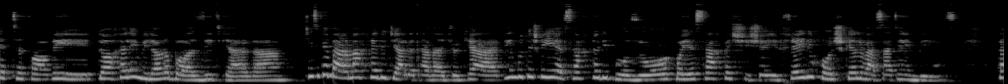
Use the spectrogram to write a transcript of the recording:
اتفاقی داخل این ویلا رو بازدید کردم. چیزی که برای من خیلی جلب توجه کرد این بودش که یه سقف خیلی بزرگ با یه سقف شیشه خیلی خوشگل وسط این ویلاست و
